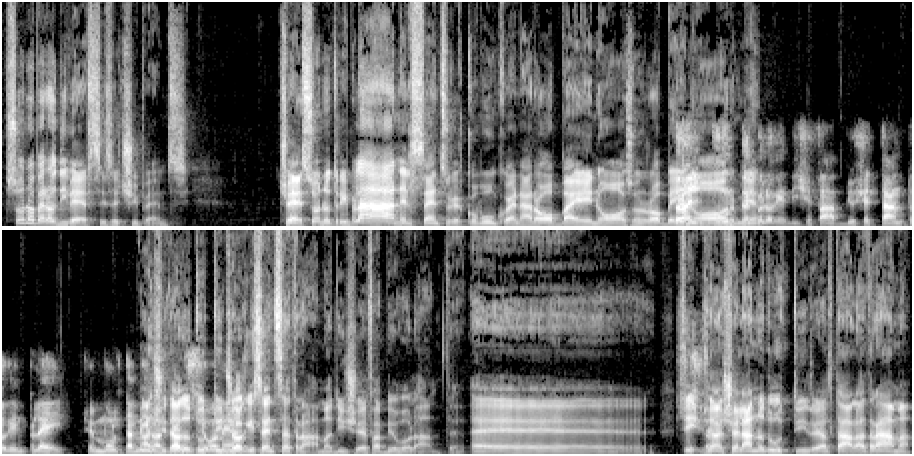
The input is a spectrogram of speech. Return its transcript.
Sono però diversi se ci pensi. Cioè, sono AAA nel senso che comunque è una roba enorme, sono robe Però enormi. Però il punto è quello che dice Fabio, c'è tanto gameplay. C'è molta meno Ha citato tutti i giochi senza trama, dice Fabio Volante. Eh... Sì, ce l'hanno tutti in realtà la trama,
